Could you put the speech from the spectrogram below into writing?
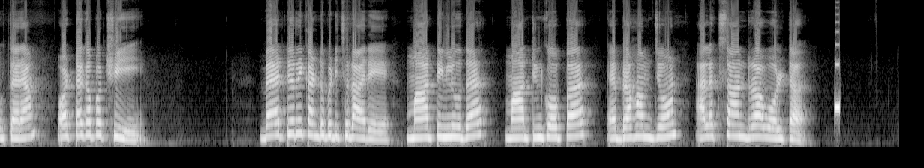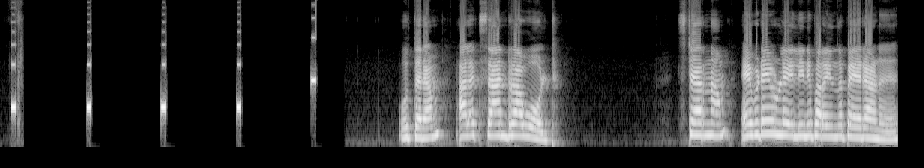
ഉത്തരം ഒട്ടകപക്ഷി. ബാറ്ററി കണ്ടുപിടിച്ചതാര്? Martin Luther Martin Cooper Abraham John Alexandra Volta. ഉത്തരം അലക്സാൻഡ്ര വോൾട്ട്. സ്റ്റെർണം എവിടെയുള്ള എല്ലിന് പറയുന്ന പേരാണ്?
